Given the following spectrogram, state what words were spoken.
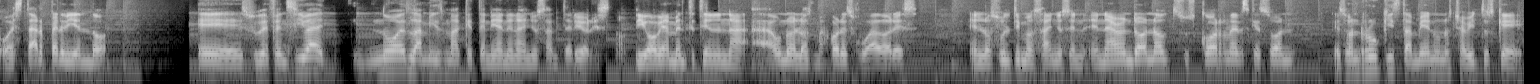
o estar perdiendo, eh, su defensiva no es la misma que tenían en años anteriores. ¿no? Obviamente tienen a, uno de los mejores jugadores en los últimos años en, Aaron Donald, sus corners que son, que son rookies también, unos chavitos que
